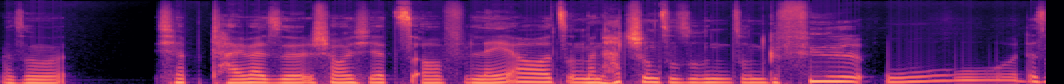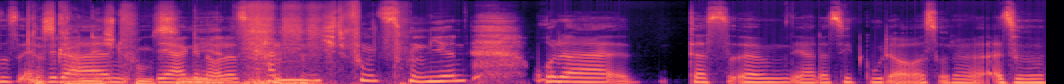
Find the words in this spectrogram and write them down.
Also ich habe teilweise schaue ich jetzt auf Layouts und man hat schon so, so, ein, so ein Gefühl, oh, das ist Das entweder kann nicht funktionieren. Ja, genau, das kann nicht funktionieren oder das, ähm, ja, das sieht gut aus oder also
